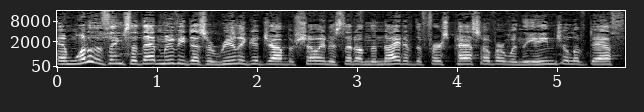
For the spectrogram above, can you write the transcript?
And one of the things that that movie does a really good job of showing is that on the night of the first Passover, when the angel of death,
